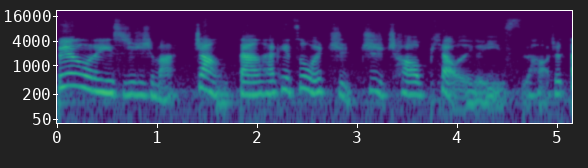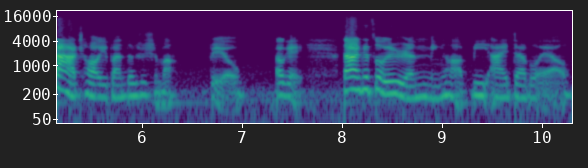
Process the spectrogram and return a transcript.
Bill 的意思就是什么账单，还可以作为纸质钞票的一个意思哈，就大钞一般都是什么 bill，OK，当然可以作为人名哈，b i w l。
